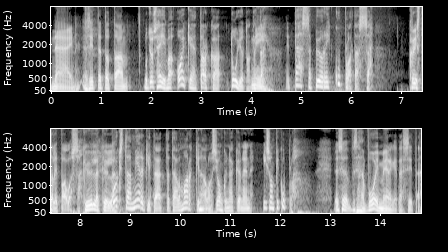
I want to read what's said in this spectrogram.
Näin. Ja sitten tota, Mutta jos hei, mä oikein tarkkaan tuijotan niin. tätä, niin tässä pyörii kupla tässä kristallipallossa. Kyllä, kyllä. Voiko tämä merkitä, että täällä markkinoilla olisi jonkinnäköinen isompi kupla? No se, sehän voi merkitä sitä.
